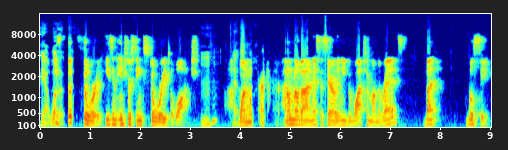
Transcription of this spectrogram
yeah. What, he's a good story. He's an interesting story to watch. Mm-hmm. Uh, one way or another. I don't know that I necessarily need to watch him on the Reds, but we'll see.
